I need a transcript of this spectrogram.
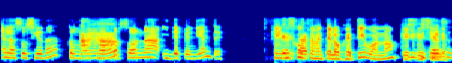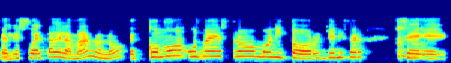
en la sociedad como una persona independiente. Que ese es justamente el objetivo, ¿no? Que, que se, le suelta de la mano, ¿no? Eh, como un maestro monitor, Jennifer, se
